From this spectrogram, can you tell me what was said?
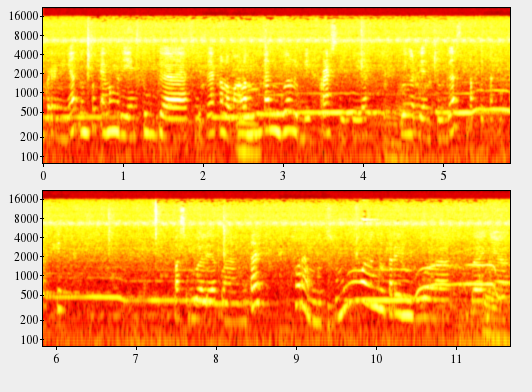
berniat untuk emang ngerjain tugas. Biasanya kalau malam kan gue lebih fresh gitu ya. Gue ngerjain tugas taktik taktik taktik pas gue lihat lantai kok rambut semua ngiterin gue banyak.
